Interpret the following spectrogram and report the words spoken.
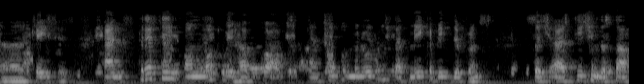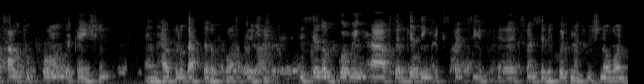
uh, cases, and stressing on what we have got and simple maneuvers that make a big difference, such as teaching the staff how to prone the patient and how to look after a prone patient, instead of going after getting expensive, uh, expensive equipment which no one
